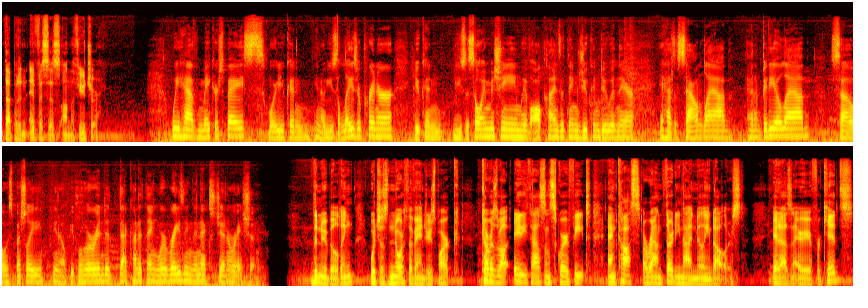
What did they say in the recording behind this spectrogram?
that put an emphasis on the future. We have makerspace where you can, you know, use a laser printer, you can use a sewing machine. We have all kinds of things you can do in there. It has a sound lab and a video lab. So, especially, you know, people who are into that kind of thing, we're raising the next generation. The new building, which is north of Andrews Park, covers about 80,000 square feet and costs around $39 million. It has an area for kids,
